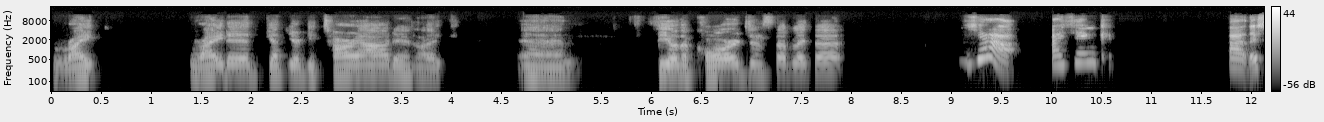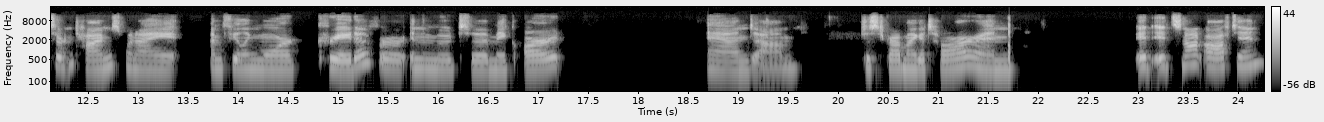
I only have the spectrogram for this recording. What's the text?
write write it get your guitar out and like and feel the chords and stuff like that? Yeah, I think uh, there's certain times when I am feeling more creative or in the mood to make art, and um, just grab my guitar and it it's not often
